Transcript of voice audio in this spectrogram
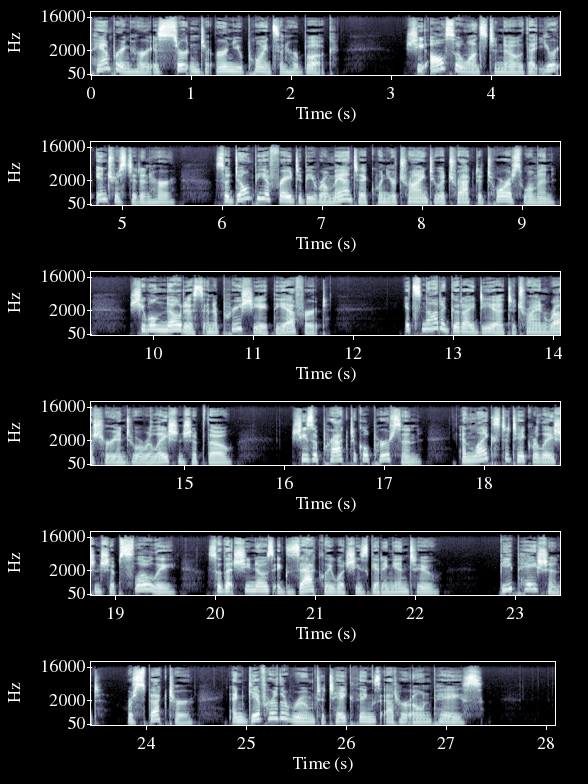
pampering her is certain to earn you points in her book. She also wants to know that you're interested in her, so don't be afraid to be romantic when you're trying to attract a Taurus woman. She will notice and appreciate the effort. It's not a good idea to try and rush her into a relationship, though. She's a practical person and likes to take relationships slowly so that she knows exactly what she's getting into. Be patient, respect her, and give her the room to take things at her own pace.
